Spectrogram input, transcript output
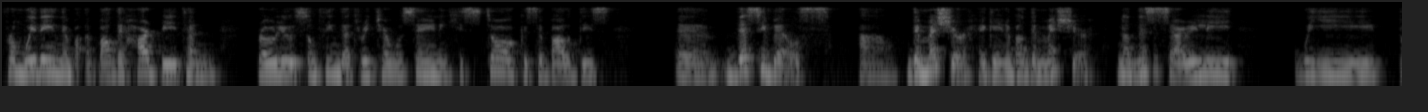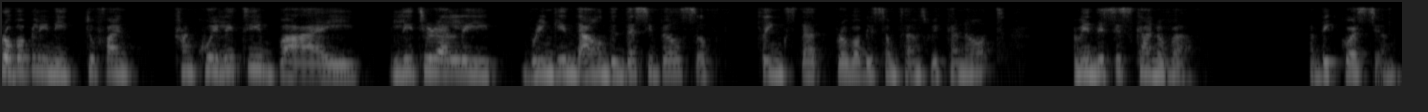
from within about, the heartbeat and probably something that Richard was saying in his talk is about this decibels, um, the measure, again about the measure, not necessarily we probably need to find tranquility by literally bringing down the decibels of things that probably sometimes we cannot? I mean, this is kind of a a big question,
